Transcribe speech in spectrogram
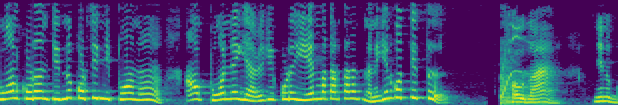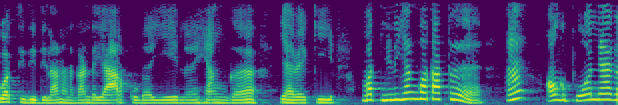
ಫೋನ್ ಕೊಡು ಅಂತ ಇನ್ನೂ ಕೊಡ್ತೀನಿ ಫೋನು ಆ ಫೋನ್ನಾಗ ಯಾರಿಗೆ ಕೂಡ, ಏನು ಮಾತಾಡ್ತಾನಂತ ನನಗೇನು ಗೊತ್ತಿತ್ತು? ಹೌದಾ? ನಿನಗೆ ಗೊತ್ತಿದ್ದಿದ್ದಿಲ್ಲ ನನ್ನ ಗಂಡ ಯಾರು ಕೂಡ, ಏನು, ಹೆಂಗೆ, ಯಾವ್ಯಾಕಿ? ಮತ್ತು ನಿನಗೆ ಹೆಂಗೆ ಗೊತ್ತಾತು? ಹಾಂ ಅವಾಗ ಫೋನ್ಯಾಗ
